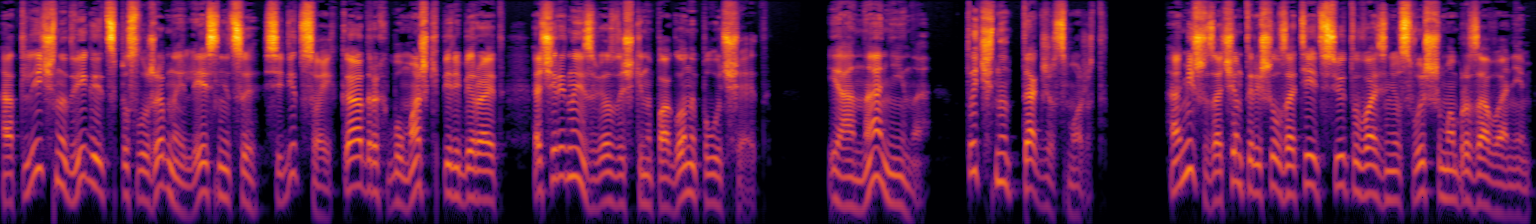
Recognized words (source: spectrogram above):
отлично двигается по служебной лестнице, сидит в своих кадрах, бумажки перебирает, очередные звездочки на погоны получает. И она, Нина, точно так же сможет. А Миша зачем-то решил затеять всю эту возню с высшим образованием.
